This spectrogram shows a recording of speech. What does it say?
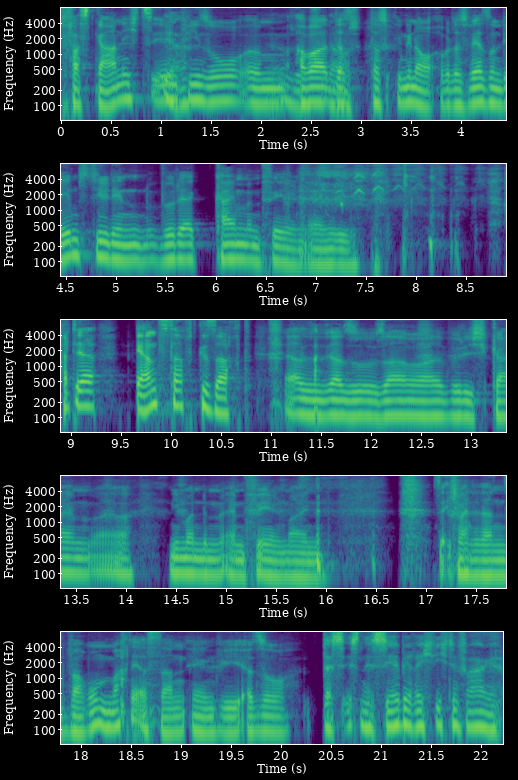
fast gar nichts irgendwie so. Ähm, Ja, aber er das, aus. das, genau, aber das wäre so ein Lebensstil, den würde er keinem empfehlen irgendwie. Hat er ernsthaft gesagt. Ja, Also, also sagen wir mal, würde ich keinem, äh, niemandem empfehlen, meinen. Ich meine dann, warum macht er es dann irgendwie? Also, Das ist eine sehr berechtigte Frage.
